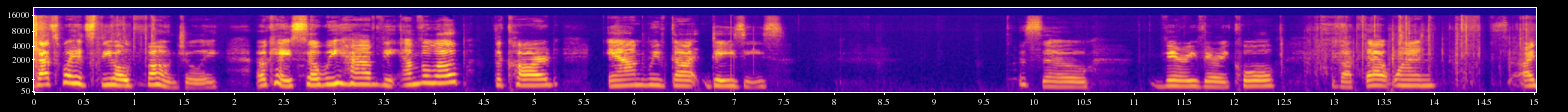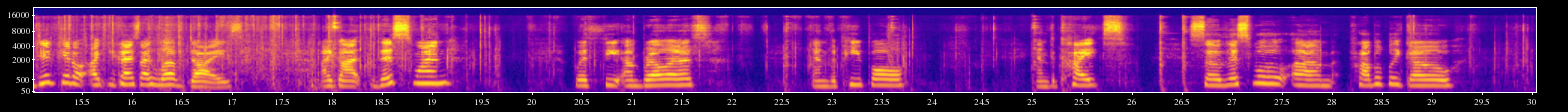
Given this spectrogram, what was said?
That's why it's the old phone, Julie. Okay, so we have the envelope, the card, and we've got daisies. So, very, very cool. We got that one. I did get, a, I, you guys, I love dies. I got this one with the umbrellas and the people and the kites. So this will um, probably go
